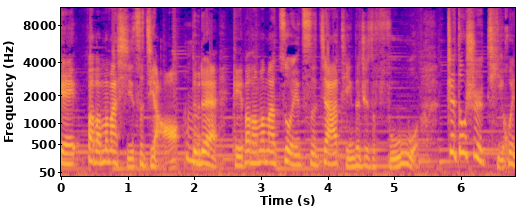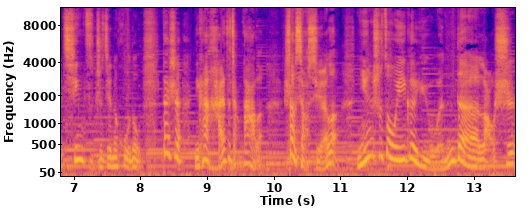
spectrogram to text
给爸爸妈妈洗一次脚，对不对？给爸爸妈妈做一次家庭的这次服务，这都是体会亲子之间的互动。但是你看，孩子长大了，上小学了，您是作为一个语文的老师，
